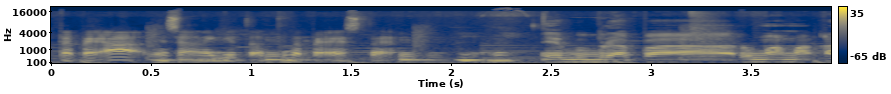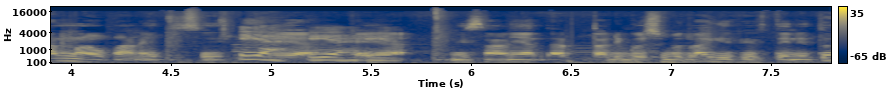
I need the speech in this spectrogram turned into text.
TPA misalnya Hmm, gitu hmm. ke TPST Mhm. Mm-mm. Ya beberapa rumah makan melakukan itu sih. Iya, Kayak- iya, kayak iya. Misalnya tadi gue sebut lagi 15 itu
